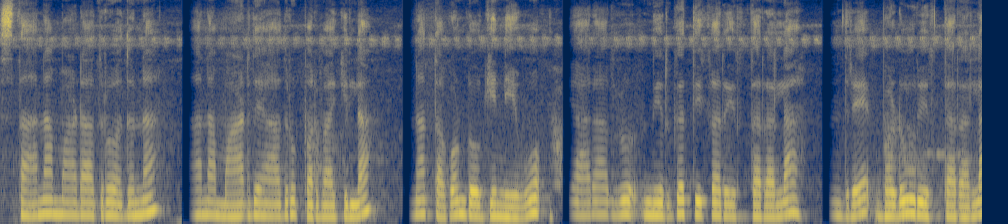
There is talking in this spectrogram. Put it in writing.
ಸ್ನಾನ ಮಾಡಾದರೂ ಅದನ್ನು ಸ್ನಾನ ಮಾಡದೆ ಆದರೂ ಪರವಾಗಿಲ್ಲ. ನಾ ತಗೊಂಡೋಗಿ ನೀವು. ಯಾರಾದರೂ ನಿರ್ಗತಿಕರು ಇರ್ತಾರಲ್ಲ, ಅಂದರೆ ಬಡವ್ರು ಇರ್ತಾರಲ್ಲ,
